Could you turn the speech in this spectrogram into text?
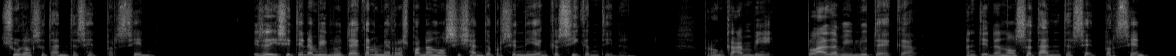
surt el 77%. És a dir, si tenen biblioteca només responen el 60% dient que sí que en tenen. Però, en canvi, pla de biblioteca en tenen el 77%.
